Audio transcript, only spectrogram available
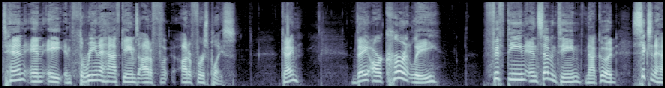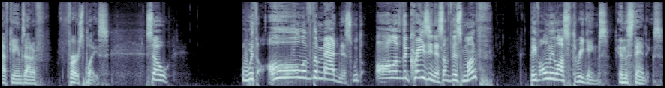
10 and 8 and three and a half games out of out of first place. Okay, they are currently 15 and 17, not good, six and a half games out of first place. So, with all of the madness, with all of the craziness of this month, they've only lost three games in the standings.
